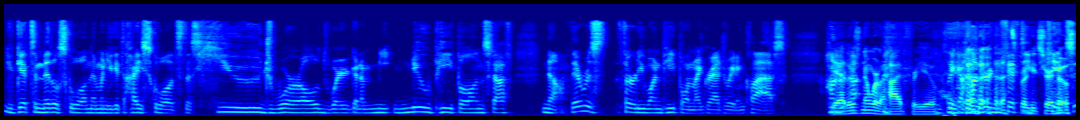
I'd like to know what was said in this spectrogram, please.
you get to middle school and then when you get to high school it's this huge world where you're going to meet new people and stuff. No, there was 31 people in my graduating class. Yeah, there's uh, nowhere to hide for you. like 150 pretty true. kids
